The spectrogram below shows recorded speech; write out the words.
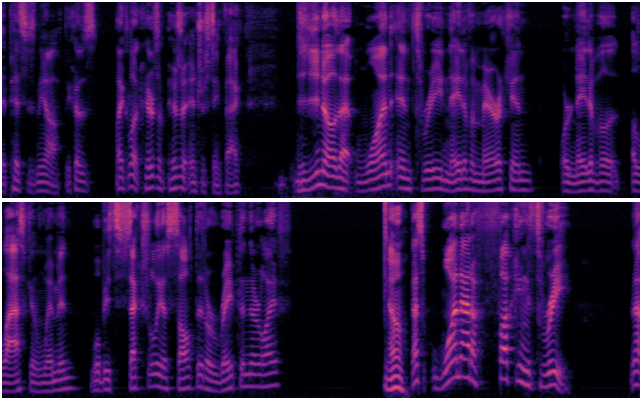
it pisses me off because like, look, here's a here's an interesting fact. Did you know that one in three Native American or Native Alaskan women will be sexually assaulted or raped in their life? No. That's one out of fucking three. Now, uh,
